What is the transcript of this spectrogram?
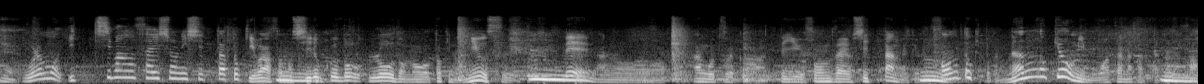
ね俺も一番最初に知った時はそのシルクロードの時のニュースうん。で、あの暗号通貨っていう存在を知ったんだけど、うん。その時とか何の興味も湧かなかったからさ、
